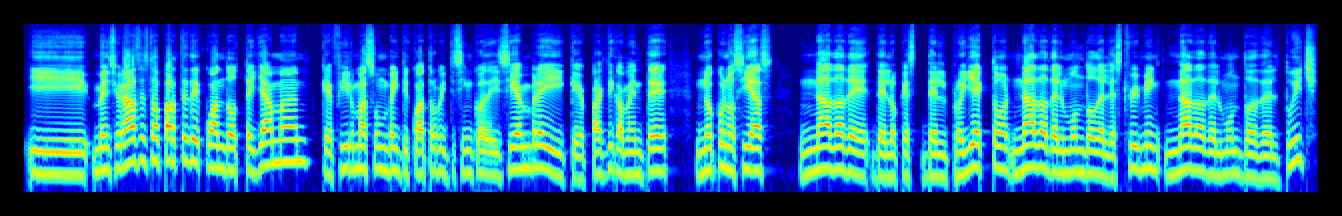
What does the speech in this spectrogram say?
Y mencionabas esta parte de cuando te llaman, que firmas un 24-25 de diciembre y que prácticamente no conocías nada de, lo que es del proyecto, nada del mundo del streaming, nada del mundo del Twitch.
